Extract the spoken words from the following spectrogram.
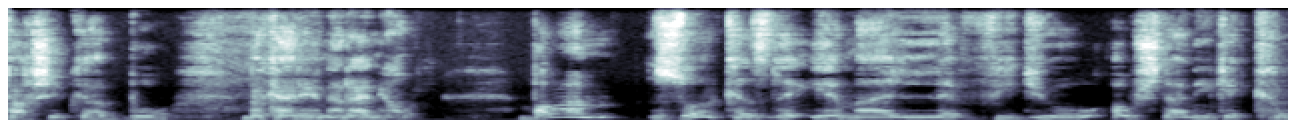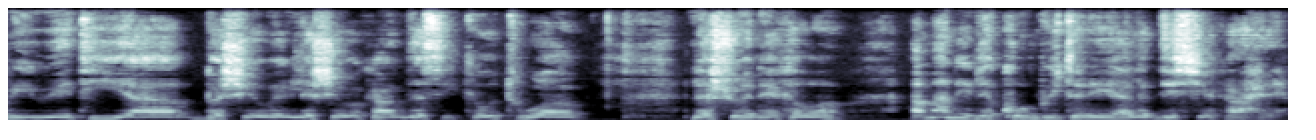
پەخشی بکە بۆ بەکارهێنەرانی خۆی بەڵام زۆر کەس لە ئێمە لە ڤیددیو ئەو شتانی کە کڕیوێتی یا بە شێوەیەک لە شێوەکان دەسی کەوتووە لە شوێنێکەوە ئەمانی لە کۆمپیوتەری یا لە دیسیەکە هەیە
